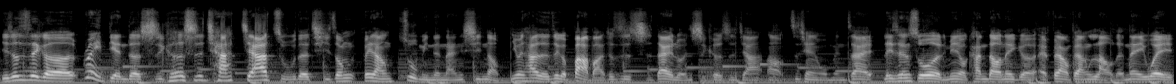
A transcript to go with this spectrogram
也就是这个瑞典的史科斯家家族的其中非常著名的男星哦，因为他的这个爸爸就是史代伦史克斯家哦。之前我们在雷神索尔里面有看到那个哎非常非常老的那一位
